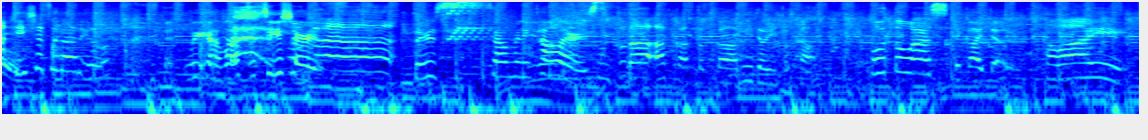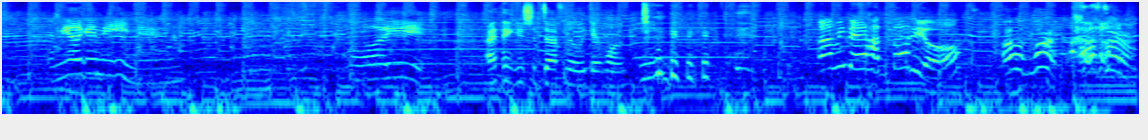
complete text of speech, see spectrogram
あ T シャツがあるよ We got lots of t-shirts. あ There's so many colors. 本当だ赤とか緑とかフォートワースって書いてあるかわいいお土産にいいねかわいい I think you should definitely get one. あ見て貼ってあるよ oh, look. Awesome.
